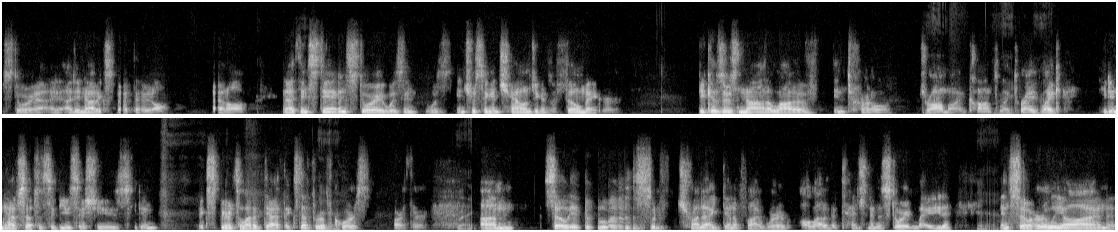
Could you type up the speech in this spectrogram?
story. I, I did not expect that at all, at all. And I think Stan's story was in, was interesting and challenging as a filmmaker because there's not a lot of internal drama and conflict, right? Like he didn't have substance abuse issues. He didn't experience a lot of death, except for, of course, Arthur. Right. Um, so it was sort of trying to identify where all out of the tension in the story laid. Yeah. And so early on,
